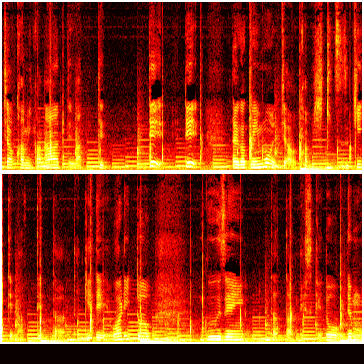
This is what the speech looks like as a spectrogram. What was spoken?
じゃあ紙かなってなってってで大学院もじゃあ紙引き続きってなってただけで割と偶然だったんですけどでも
